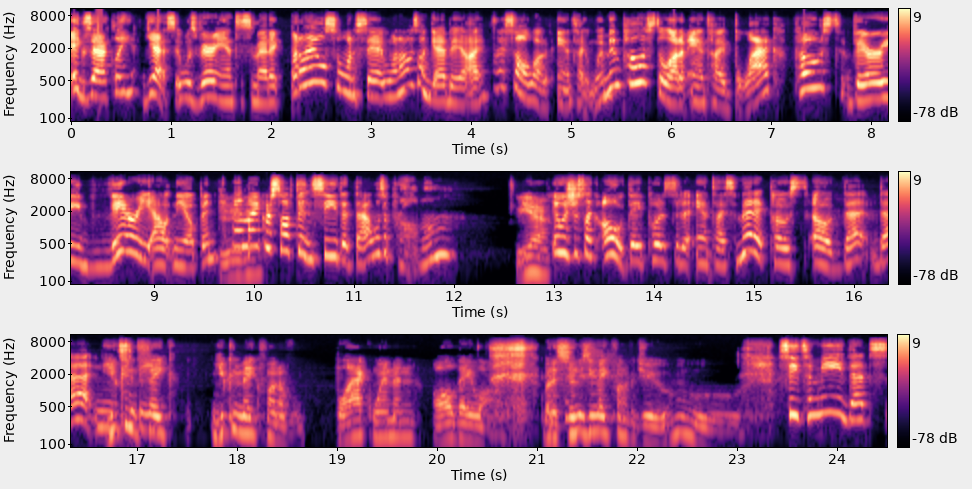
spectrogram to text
Exactly. Yes, it was very anti-Semitic. But I also want to say, when I was on Gab AI, I saw a lot of anti-women posts, a lot of anti-black posts, very, very out in the open. And Mhm. Microsoft didn't see that that was a problem. Yeah. It was just like, oh, they posted an anti-Semitic post. Oh, that that You needs can to be. fake. You can make fun of black women all day long, but as soon as you make fun of a Jew, ooh, See, to me, that's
